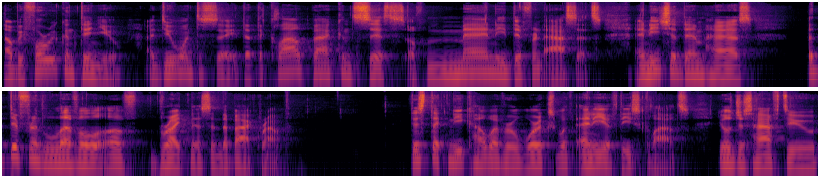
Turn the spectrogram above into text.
Now before we continue, I do want to say that the cloud pack consists of many different assets, and each of them has a different level of brightness in the background. This technique, however, works with any of these clouds. You'll just have to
